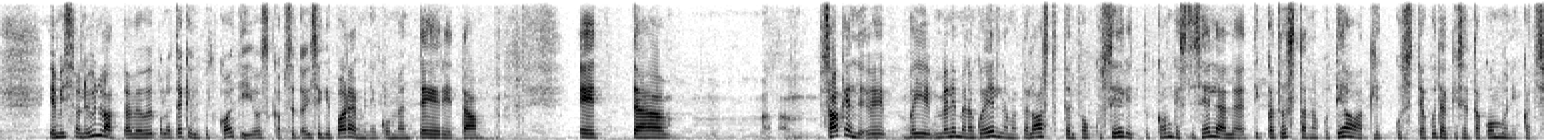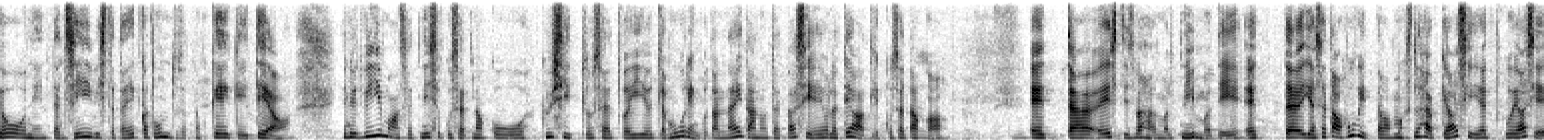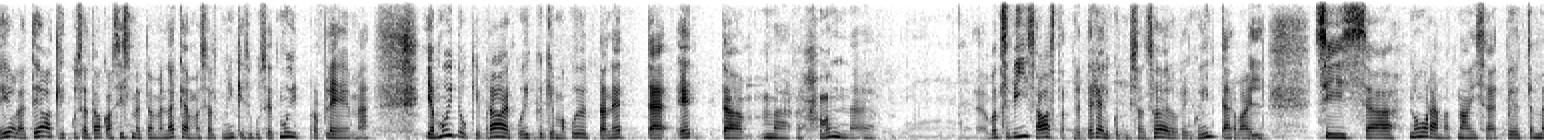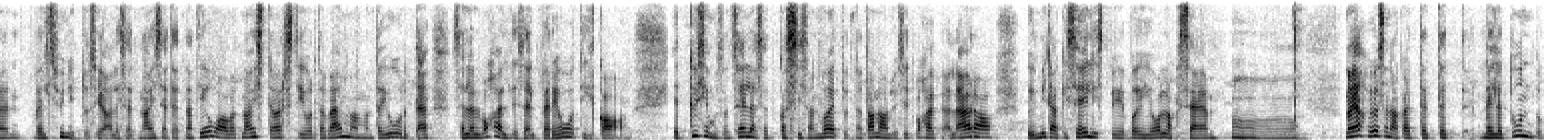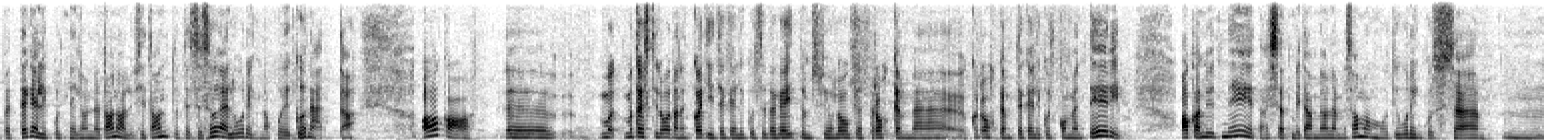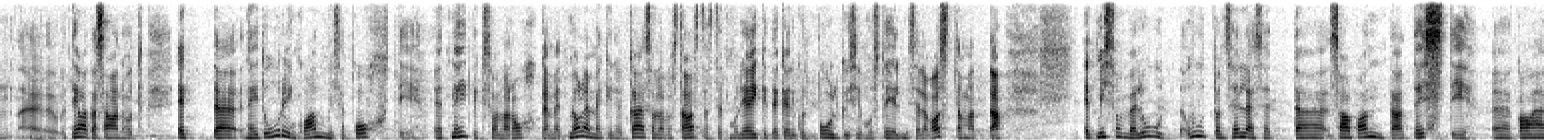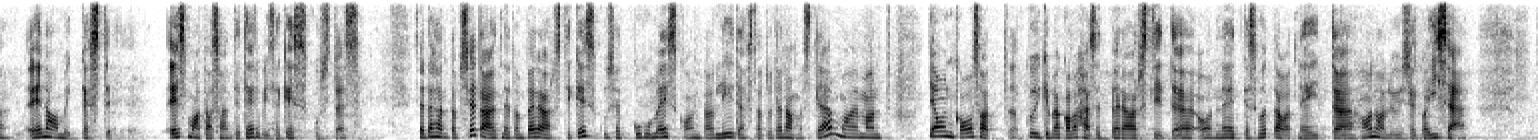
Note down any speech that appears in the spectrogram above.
ja mis on üllatav ja võib-olla tegelikult Kadi oskab seda isegi paremini kommenteerida. et äh, sageli või me olime nagu eelnevatel aastatel fokusseeritud kangesti sellele, et ikka tõsta nagu teadlikkust ja kuidagi seda kommunikatsiooni intensiivistada. ikka tundus, et nagu keegi ei tea. ja nüüd viimased niisugused nagu küsitlused või ütleme, uuringud on näidanud, et asi ei ole teadlikkuse taga et äh, Eestis vähemalt niimoodi, et äh, ja seda huvitavamaks lähebki asi, et kui asi ei ole teadlikkuse taga, siis me peame nägema sealt mingisuguseid muid probleeme. ja muidugi praegu ikkagi ma kujutan ette, et äh, on vot see viis aastat nüüd tegelikult, mis on sõeluuringu intervall, siis äh, nooremad naised või ütleme veel sünnitusealised naised, et nad jõuavad naistearsti juurde või ämmaemanda juurde sellel vaheldisel perioodil ka. et küsimus on selles, et kas siis on võetud need analüüsid vahepeal ära või midagi sellist või, või ollakse mm, nojah, ühesõnaga, et, et, et neile tundub, et tegelikult neil on need analüüsid antud ja see sõeluuring nagu ei kõneta. aga ma, ma tõesti loodan, et Kadi tegelikult seda käitumisbioloogiat rohkem, rohkem tegelikult kommenteerib. Aga nüüd need asjad, mida me oleme samamoodi uuringus mm, teada saanud, et neid uuringu andmise kohti, et neid võiks olla rohkem, et me olemegi nüüd käesolevast aastast, et mul jäigi tegelikult pool küsimust eelmisele vastamata. Et mis on veel uut, uut on selles, et saab anda testi ka enamikest esmatasandi tervisekeskustes see tähendab seda, et need on perearstikeskused, kuhu meeskonda on liidestatud enamasti ämmaemand ja on ka osad, kuigi väga vähesed perearstid eh, on need, kes võtavad neid eh, analüüse ka ise.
